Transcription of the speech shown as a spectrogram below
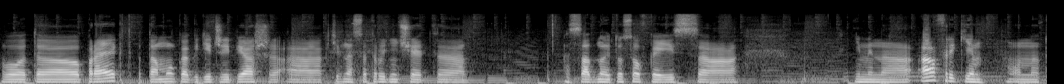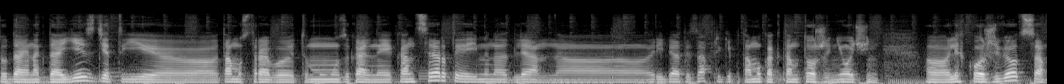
вот, э, проект, потому как DJ PH э, активно сотрудничает э, с одной тусовкой из именно Африки. Он туда иногда ездит и там устраивают музыкальные концерты именно для ребят из Африки, потому как там тоже не очень легко живется.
